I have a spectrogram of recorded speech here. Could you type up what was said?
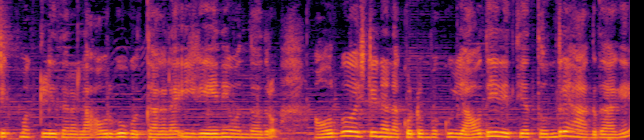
ಚಿಕ್ಕ ಮಕ್ಕಳಿದ್ದಾರಲ್ಲ ಅವ್ರಿಗೂ ಗೊತ್ತಾಗಲ್ಲ, ಈಗ ಏನೇ ಒಂದಾದರೂ. ಅವ್ರಿಗೂ ಅಷ್ಟೇ ನನ್ನ ಕುಟುಂಬಕ್ಕೂ ಯಾವುದೇ ರೀತಿಯ ತೊಂದರೆ ಆಗದಾಗೆ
